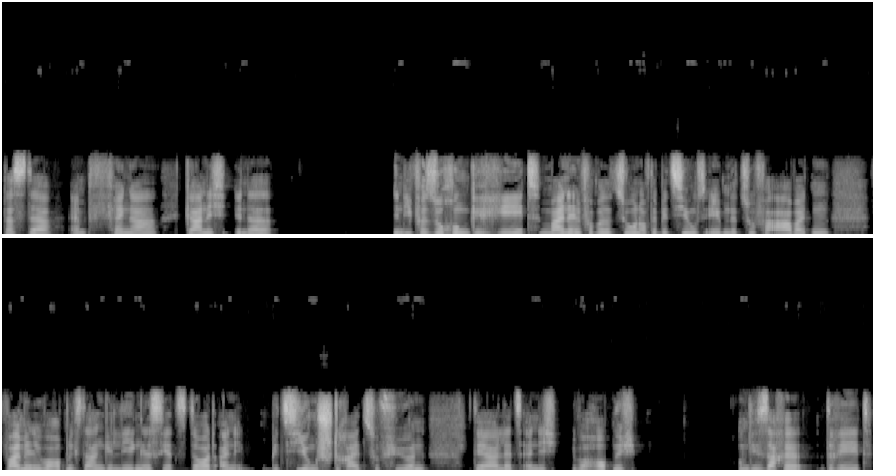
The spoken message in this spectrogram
dass der Empfänger gar nicht in, der, in die Versuchung gerät, meine Information auf der Beziehungsebene zu verarbeiten, weil mir überhaupt nichts daran gelegen ist, jetzt dort einen Beziehungsstreit zu führen, der letztendlich überhaupt nicht um die Sache dreht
